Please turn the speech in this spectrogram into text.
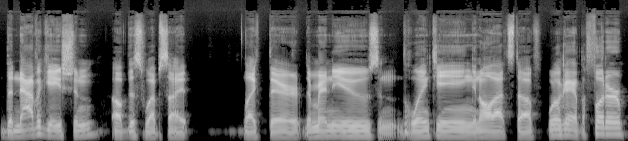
the navigation of this website, like their their menus and the linking and all that stuff. We're looking at the footer,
